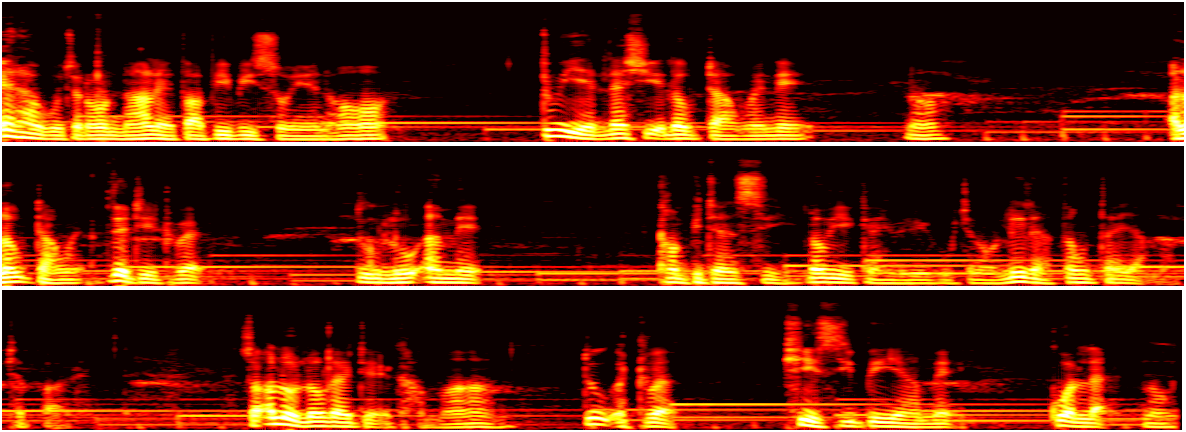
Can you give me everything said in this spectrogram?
အဲ့ဒါကိုကျွန်တော်နားလည်သွားပြီးပြီဆိုရင်တော့သူ့ရဲ့လက်ရှိအလုပ်တာဝန်နဲ့နော်အလုပ်တာဝန်အသစ်တွေအတွက်သူလိုအပ်မဲ့ competency လောက်ရည်ခံယူတွေကိုကျွန်တော်လေ့လာသုံးသပ်ရမှာဖြစ်ပါတယ်ဆိုတော့အဲ့လိုလုပ်လိုက်တဲ့အခါမှာသူ့အတွက်ဖြည့်ဆည်းပေးရမယ့်ကွက်လက်နော်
